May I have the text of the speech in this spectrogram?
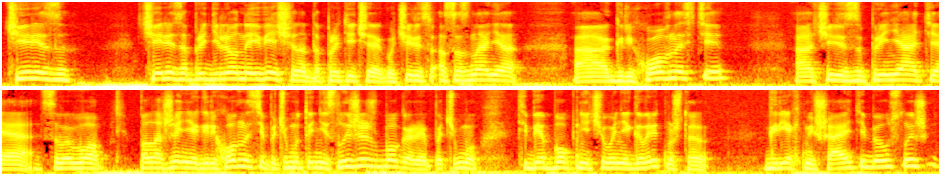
через, через определенные вещи надо пройти человеку, через осознание а, греховности, а, через принятие своего положения греховности, почему ты не слышишь Бога, или почему тебе Бог ничего не говорит, потому что грех мешает тебе услышать.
